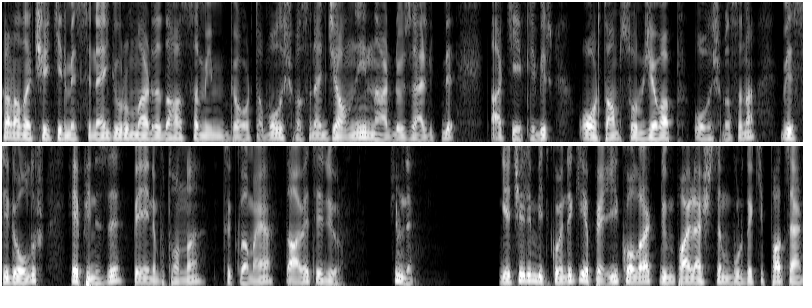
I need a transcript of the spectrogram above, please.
kanala çekilmesine, yorumlarda daha samimi bir ortam oluşmasına, canlı yayınlarda özellikle daha keyifli bir ortam, soru cevap oluşmasına vesile olur. Hepinizi beğeni butonuna tıklamaya davet ediyorum. Şimdi Geçelim Bitcoin'deki yapıya. İlk olarak dün paylaştığım buradaki pattern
